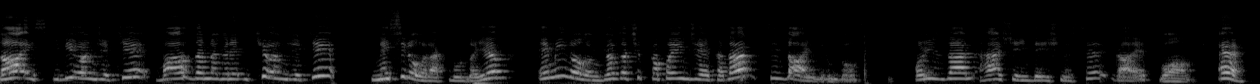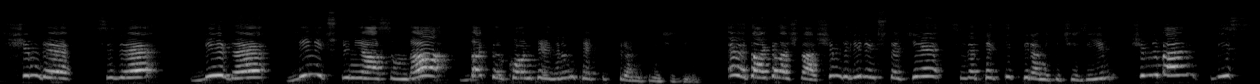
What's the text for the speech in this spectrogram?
daha eski bir önceki bazılarına göre iki önceki nesil olarak buradayım. Emin olun göz açıp kapayıncaya kadar siz de aynı durumda olacaksınız. O yüzden her şeyin değişmesi gayet doğaldır. Evet şimdi size bir de Linux dünyasında Docker Container'ın teknik piramitini çizeyim. Evet arkadaşlar şimdi Linux'teki size teknik piramidi çizeyim. Şimdi ben biz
